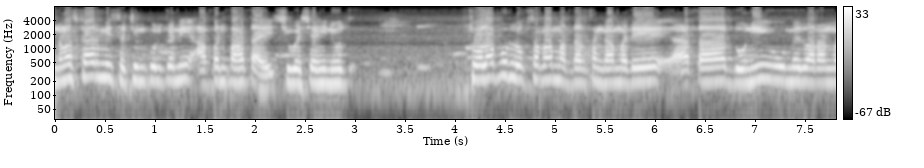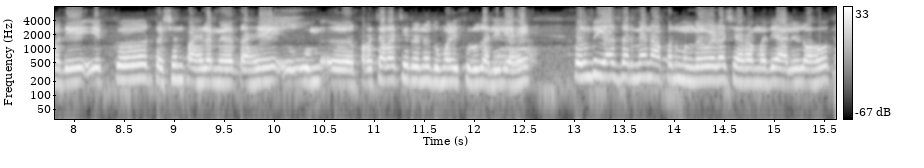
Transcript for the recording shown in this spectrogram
नमस्कार मी सचिन कुलकर्णी. आपण पाहत आहे शिवशाही न्यूज. सोलापूर लोकसभा मतदारसंघामध्ये आता दोन्ही उमेदवारांमध्ये एक टशन पाहायला मिळत आहे. उम प्रचाराची रणधुमाळी सुरू झालेली आहे. परंतु याच दरम्यान आपण मंगळवेढा शहरामध्ये आलेलो आहोत.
